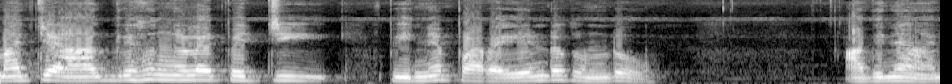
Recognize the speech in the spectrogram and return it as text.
മറ്റ് ആഗ്രഹങ്ങളെപ്പറ്റി പിന്നെ പറയേണ്ടതുണ്ടോ? അതിനാൽ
